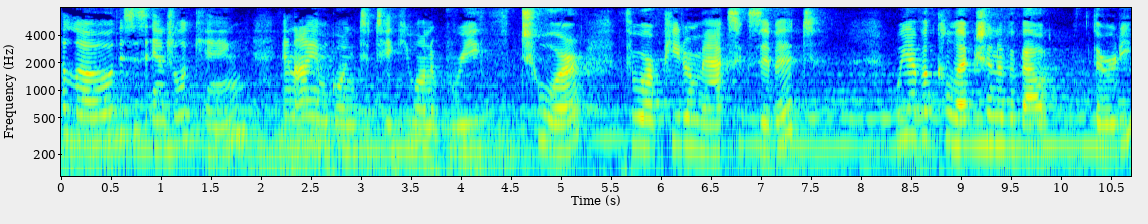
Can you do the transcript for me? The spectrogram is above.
Hello, this is Angela King, and I am going to take you on a brief tour through our Peter Max exhibit. We have a collection of about 30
